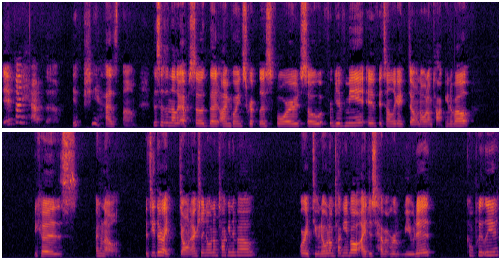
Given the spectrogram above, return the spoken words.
if I have them. if she has them. This is another episode that I'm going scriptless for, so forgive me if it sounds like I don't know what I'm talking about. Because, I don't know. It's either I don't actually know what I'm talking about, or I do know what I'm talking about, I just haven't reviewed it completely.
